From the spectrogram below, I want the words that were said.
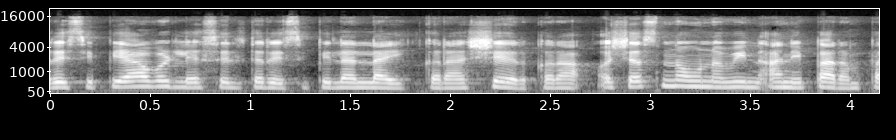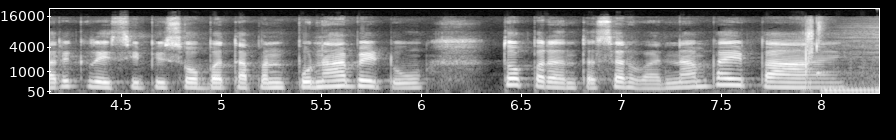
रेसिपी आवडली असेल तर रेसिपीला लाईक करा शेअर करा. अशाच नवनवीन आणि पारंपरिक रेसिपीसोबत आपण पुन्हा भेटू. तोपर्यंत सर्वांना बाय बाय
